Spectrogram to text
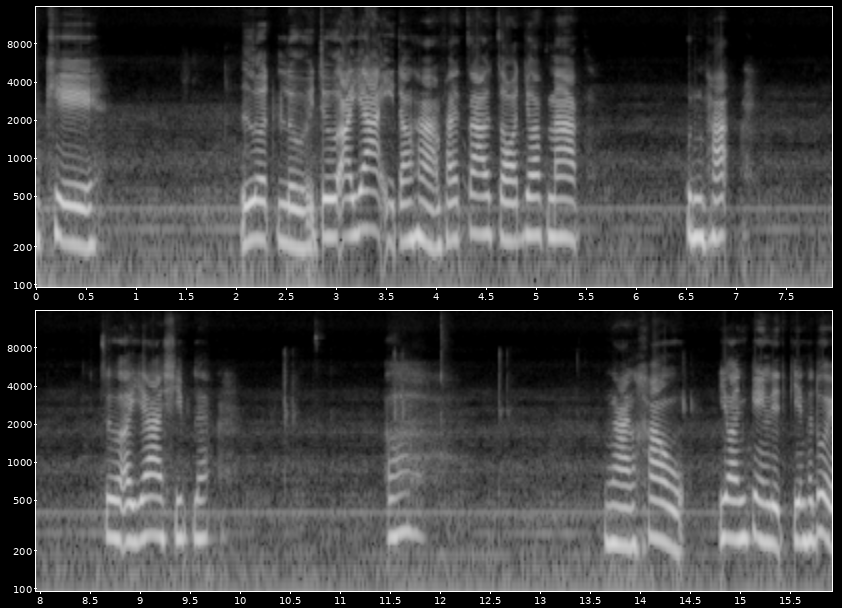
อเค เลิศเลย เจออาญาอีกต่างหากพระเจ้าจอร์ดยอดมาก คุณพระ เจออาญาชิปแล้วเอองานเข้า ย้อนเก่งเลดเกมซะด้วย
